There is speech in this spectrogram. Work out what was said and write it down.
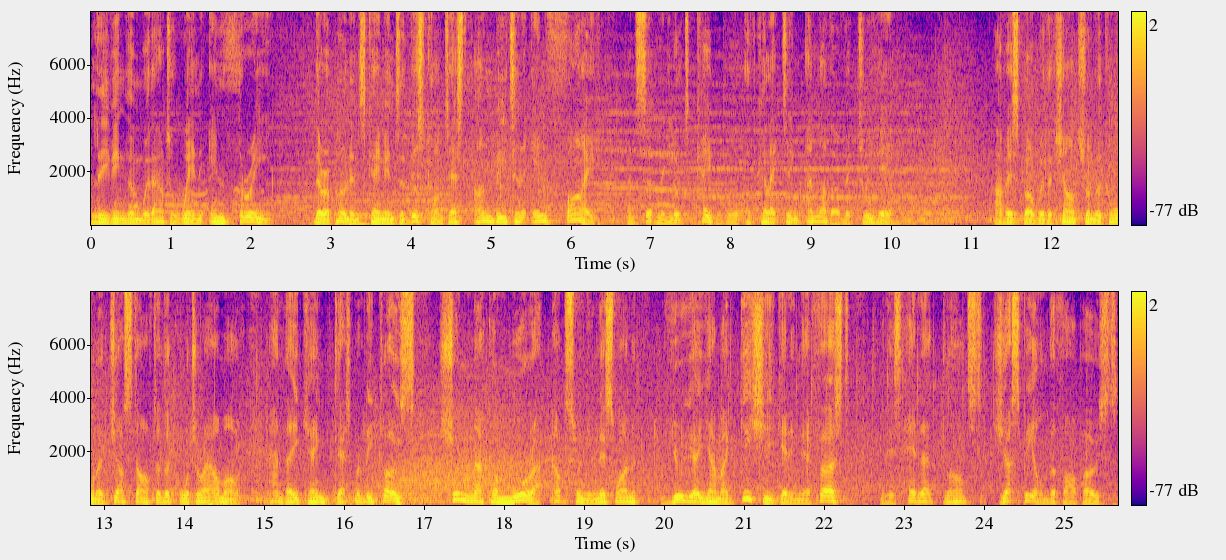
leaving them without a win in three. Their opponents came into this contest unbeaten in five and certainly looked capable of collecting another victory here. Avispa with a chance from the corner just after the quarter hour mark, and they came desperately close. Shun Nakamura outswinging this one, Yuya Yamagishi getting there first, but his header glanced just beyond the far post.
